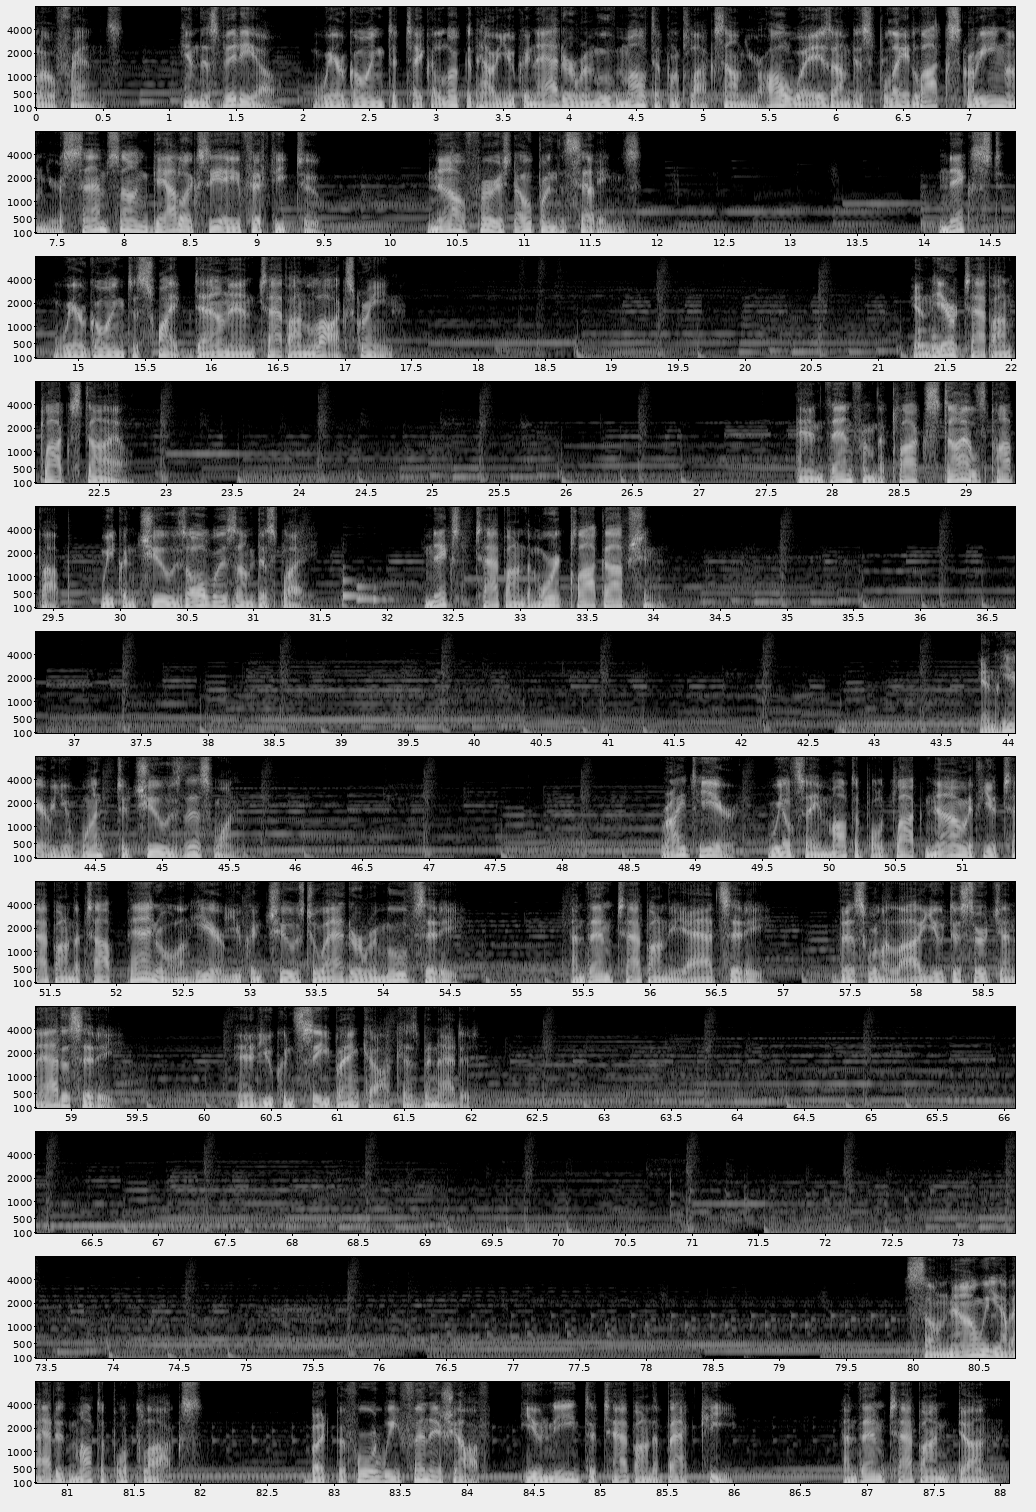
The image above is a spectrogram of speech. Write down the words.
Hello friends. In this video, we're going to take a look at how you can add or remove multiple clocks on your always-on display lock screen on your Samsung Galaxy A52. Now first open the settings. Next, we're going to swipe down and tap on lock screen. In here tap on clock style. And then from the clock styles pop-up, we can choose always on display. Next tap on the more clock option. And here you want to choose this one. Right here, we'll say multiple clock now if you tap on the top panel and here you can choose to add or remove city. And then tap on the add city. This will allow you to search and add a city. And you can see Bangkok has been added. So now we have added multiple clocks. But before we finish off, you need to tap on the back key. And then tap on done.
